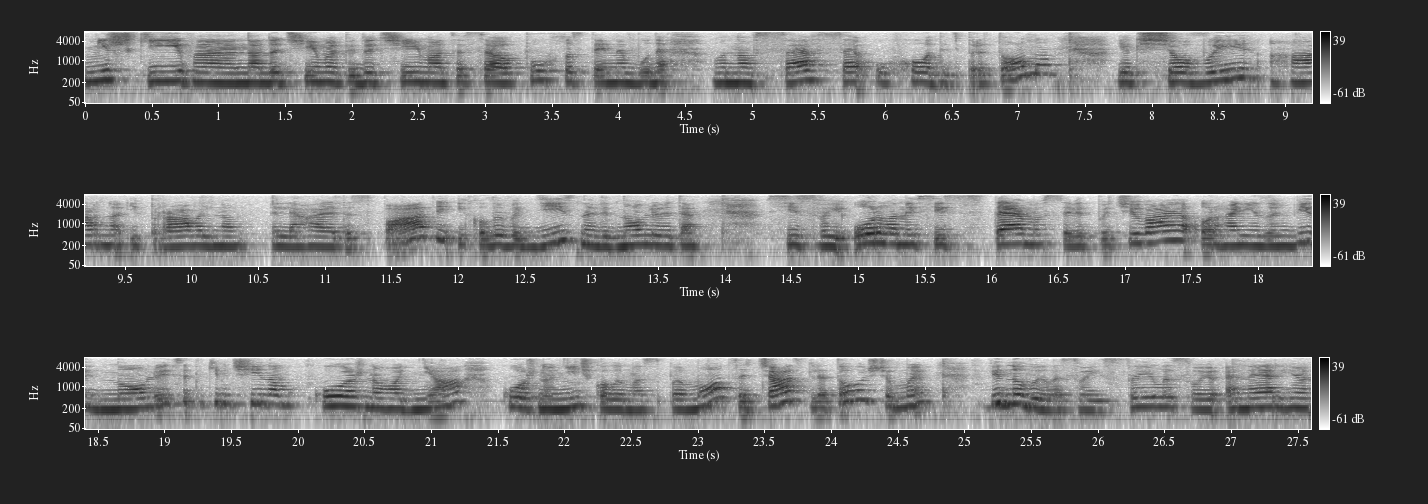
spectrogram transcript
мішків е, над очима, під очима, це все опухлостей не буде. Воно все-все уходить. При тому, якщо ви гарно і правильно лягаєте спати, і коли ви дійсно відновлюєте всі свої органи, всі системи, все відпочиває, організм відновлюється таким чином кожного дня, кожну ніч, коли ми спимо, це час для того, щоб ми відновили свої сили, свою енергію.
